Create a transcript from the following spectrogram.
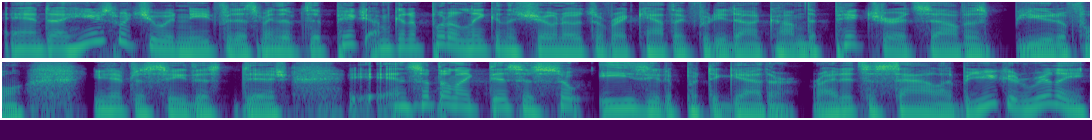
And uh, here's what you would need for this. I mean, the, the pic- I'm going to put a link in the show notes over at CatholicFoodie.com. The picture itself is beautiful. You'd have to see this dish. And something like this is so easy to put together, right? It's a salad, but you could really,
